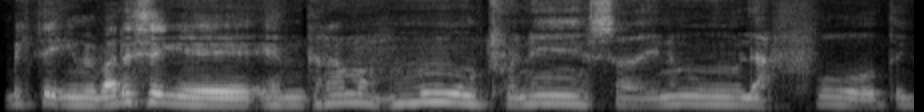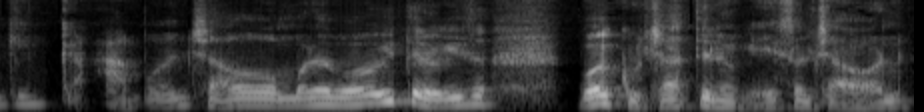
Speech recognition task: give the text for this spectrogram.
¿Viste? Y me parece que entramos mucho en esa de no, la foto, qué capo el chabón, boludo. ¿Viste lo que hizo? Vos escuchaste lo que hizo el chabón.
